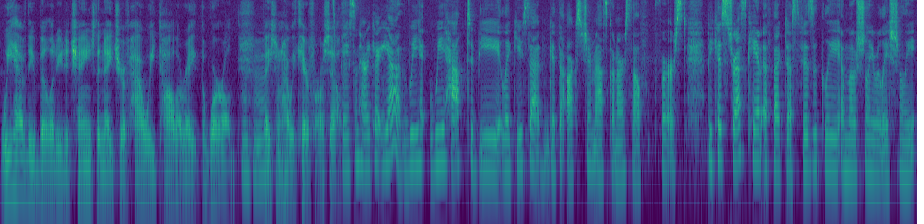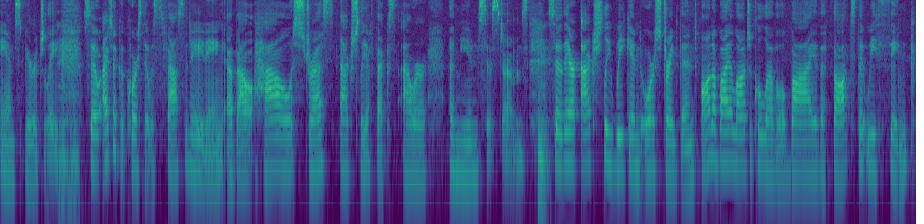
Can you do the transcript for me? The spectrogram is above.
we have the ability to change the nature of how we tolerate the world Mm-hmm. based on how we care for ourselves. based on how we care. Yeah, we we have to be like you said, get the oxygen mask on ourselves first because stress can't affect us physically, emotionally, relationally, and spiritually. So I took a course that was fascinating about how stress actually affects our immune systems. So they're actually weakened or strengthened on a biological level by the thoughts that we think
